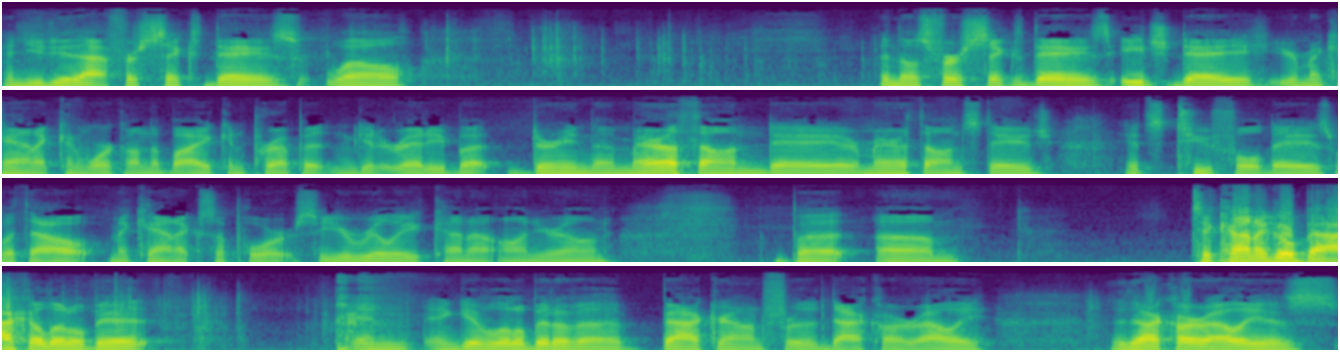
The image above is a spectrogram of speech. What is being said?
and you do that for 6 days well in those first 6 days each day your mechanic can work on the bike and prep it and get it ready but during the marathon day or marathon stage it's two full days without mechanic support so you're really kind of on your own but um to kind of go back a little bit and and give a little bit of a background for the Dakar Rally. The Dakar Rally is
